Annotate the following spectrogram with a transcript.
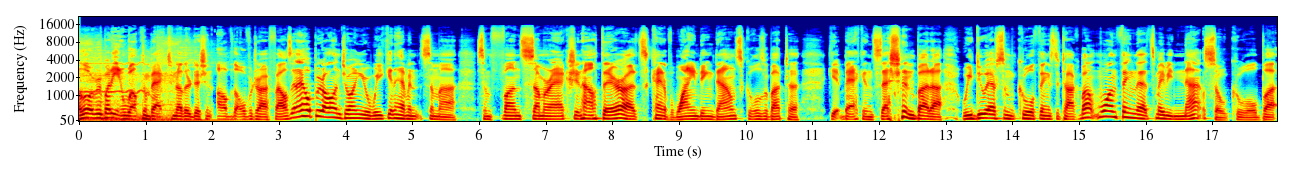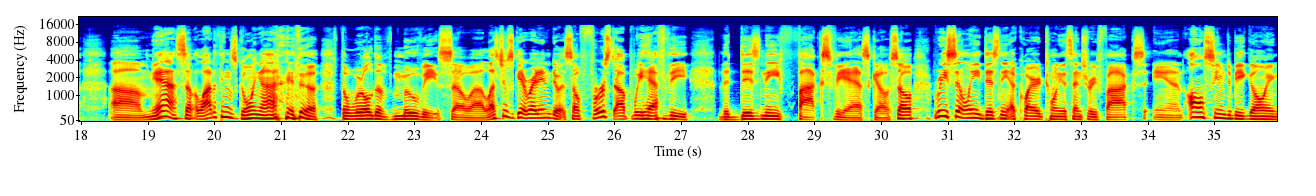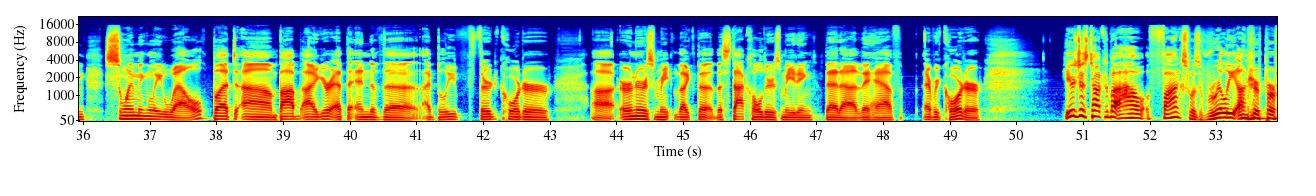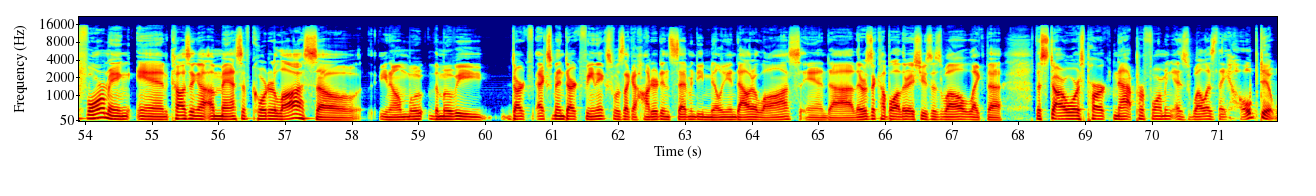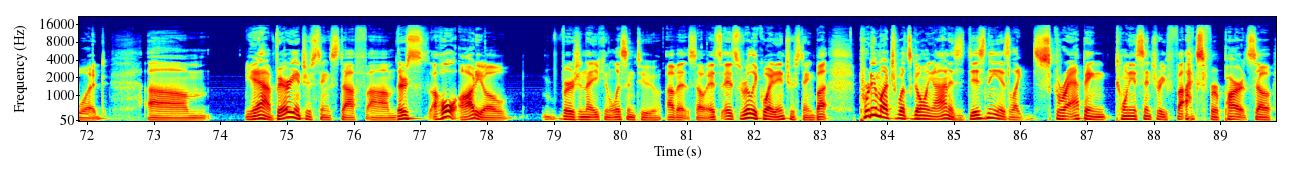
Hello, everybody, and welcome back to another edition of the Overdrive Files. And I hope you're all enjoying your weekend, having some uh, some fun summer action out there. Uh, it's kind of winding down. School's about to get back in session, but uh, we do have some cool things to talk about. One thing that's maybe not so cool, but um, yeah, so a lot of things going on in the, the world of movies. So uh, let's just get right into it. So first up, we have the the Disney Fox fiasco. So recently, Disney acquired 20th Century Fox, and all seemed to be going swimmingly well. But um, Bob Iger, at the end of the, I believe, third quarter uh, earners meet, like the the stockholders meeting that uh, they have every quarter. He was just talking about how Fox was really underperforming and causing a, a massive quarter loss. So you know, mo- the movie Dark X Men Dark Phoenix was like a hundred and seventy million dollar loss, and uh, there was a couple other issues as well, like the the Star Wars park not performing as well as they hoped it would. Um, yeah, very interesting stuff. Um, there's a whole audio version that you can listen to of it. So it's it's really quite interesting. But pretty much what's going on is Disney is like scrapping 20th Century Fox for parts. So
